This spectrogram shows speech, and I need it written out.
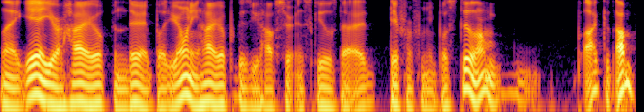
Like, yeah, you're higher up in there, but you're only higher up because you have certain skills that are different from me. But still, I'm, I could, I'm,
